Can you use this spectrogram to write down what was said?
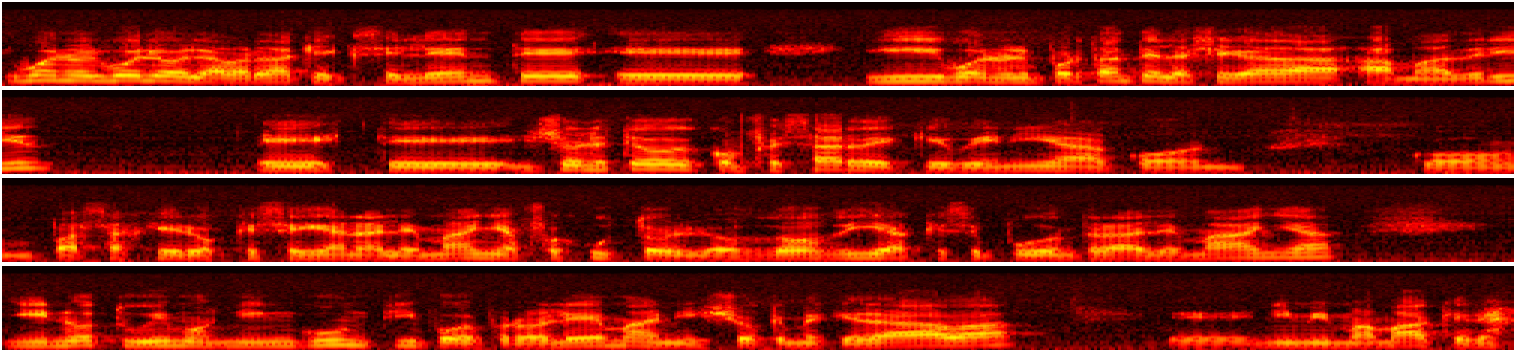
bueno, el vuelo la verdad que excelente. Eh, y bueno, lo importante es la llegada a Madrid. Este, yo les tengo que confesar de que venía con, con pasajeros que seguían a Alemania. Fue justo los dos días que se pudo entrar a Alemania y no tuvimos ningún tipo de problema, ni yo que me quedaba, eh, ni mi mamá que era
